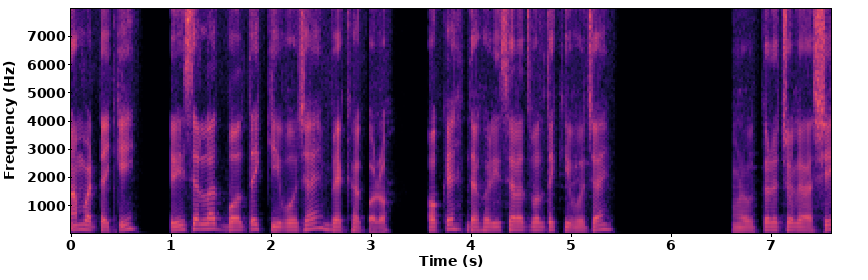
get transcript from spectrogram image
নাম্বারটা কি? রিসালাত বলতে কি বোঝায় ব্যাখ্যা করো। ওকে, দেখো, রিসালাত বলতে কি বোঝায়? আমরা উত্তরে চলে আসি।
